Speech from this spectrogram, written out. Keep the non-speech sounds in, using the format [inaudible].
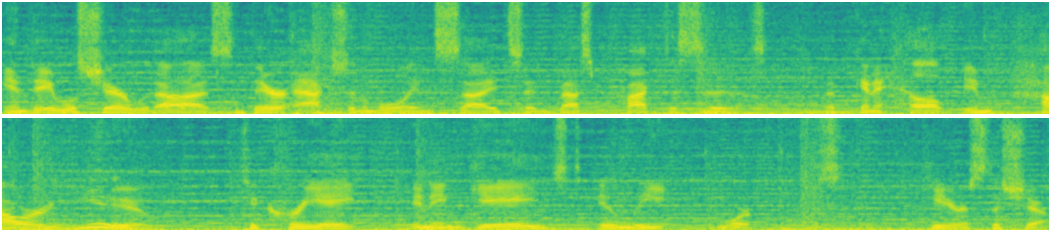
and they will share with us their actionable insights and best practices that can help empower you to create an engaged elite workforce. Here's the show.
